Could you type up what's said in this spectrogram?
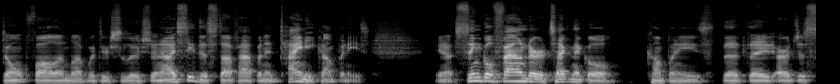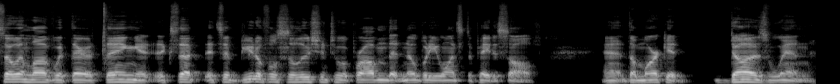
Don't fall in love with your solution. And I see this stuff happen in tiny companies. You know, single founder technical companies that they are just so in love with their thing except it's a beautiful solution to a problem that nobody wants to pay to solve and the market does win.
